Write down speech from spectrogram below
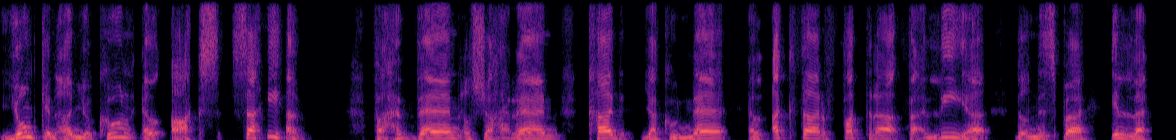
يمكن أن يكون العكس صحيحا. فهذان الشهران قد يكونا الأكثر فترة فعلية بالنسبة إلى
